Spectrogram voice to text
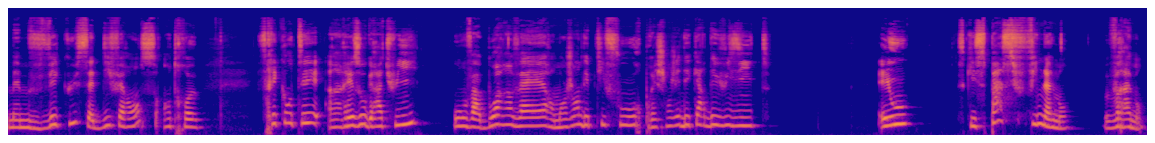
même vécu cette différence entre fréquenter un réseau gratuit où on va boire un verre en mangeant des petits fours pour échanger des cartes de visite. Et où ce qui se passe finalement, vraiment,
